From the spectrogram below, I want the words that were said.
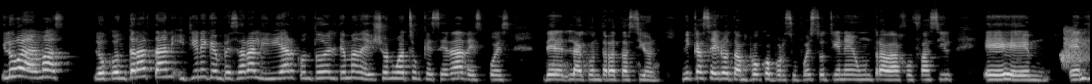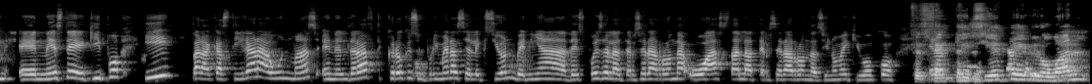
Y luego además, lo contratan y tiene que empezar a lidiar con todo el tema de Sean Watson que se da después de la contratación. Nick Caseiro tampoco, por supuesto, tiene un trabajo fácil eh, en, en, este equipo y para castigar aún más, en el draft creo que su primera selección venía después de la tercera ronda o hasta la tercera ronda, si no me equivoco. 67 global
